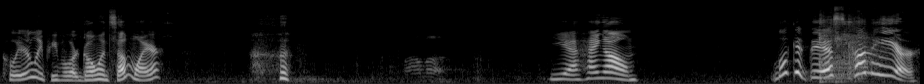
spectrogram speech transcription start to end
clearly people are going somewhere. Mama. Yeah, hang on. Look at this. Come here.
